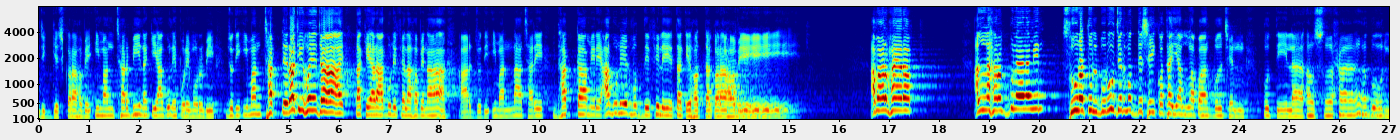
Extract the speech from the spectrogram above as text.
জিজ্ঞেস করা হবে, ইমান ছাড়বি নাকি আগুনে পড়ে মরবি? যদি ইমান ছাড়তে রাজি হয়ে যায়, তাকে আর আগুনে ফেলা হবে না। আর যদি ইমান না ছাড়ে, ধাক্কা মেরে আগুনের মধ্যে ফেলে তাকে হত্যা করা হবে। আমার ভাইয়েরা, আল্লাহ রব্বুল আলামিন সূরাতুল বুরুজের মধ্যে সেই কথাই আল্লাহ পাক বলছেন, কুতিলা আসহাবুল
